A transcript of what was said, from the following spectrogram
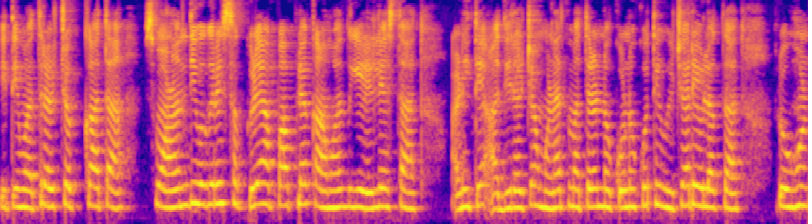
इथे मात्र चक्क आता स्वानंदी वगैरे सगळे आपापल्या कामात गेलेले असतात आणि ते आदिराच्या मनात मात्र नको नको ते विचार येऊ लागतात. रोहन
